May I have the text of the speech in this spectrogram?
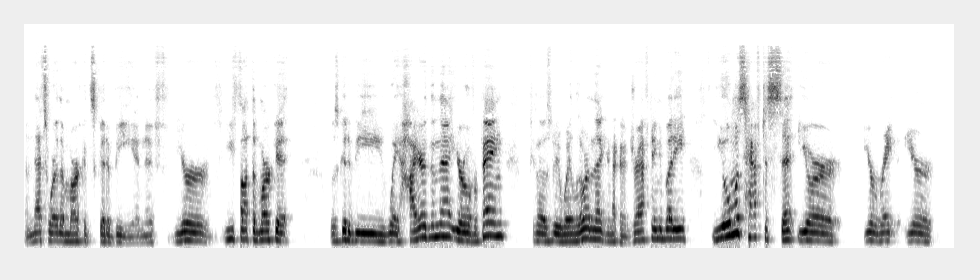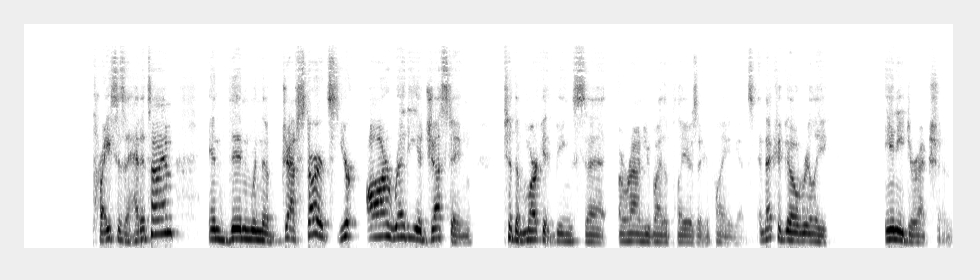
and that's where the market's going to be. And if you're you thought the market was going to be way higher than that, you're overpaying. If you thought it was going to be way lower than that, you're not going to draft anybody. You almost have to set your your rate your prices ahead of time, and then when the draft starts, you're already adjusting to the market being set around you by the players that you're playing against, and that could go really any direction.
